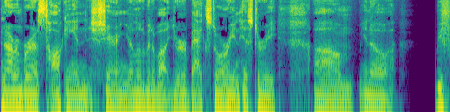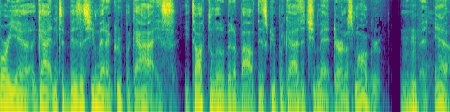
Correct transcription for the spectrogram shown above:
and I remember us talking and sharing a little bit about your backstory and history. Um, you know, before you got into business, you met a group of guys. You talked a little bit about this group of guys that you met during a small group. But yeah,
